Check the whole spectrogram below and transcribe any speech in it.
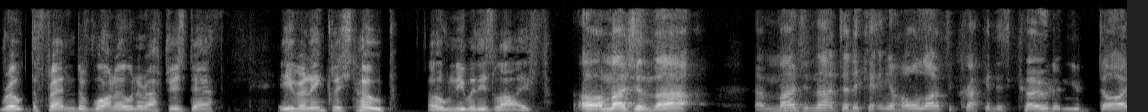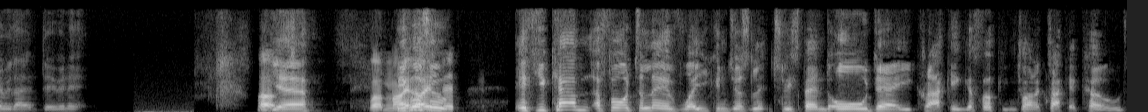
wrote the friend of one owner after his death. He relinquished hope only with his life. Oh, imagine that. Imagine that, dedicating your whole life to cracking this code and you die without doing it. Well, Yeah. What my He life also- is? If you can afford to live where you can just literally spend all day cracking a fucking trying to crack a code,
